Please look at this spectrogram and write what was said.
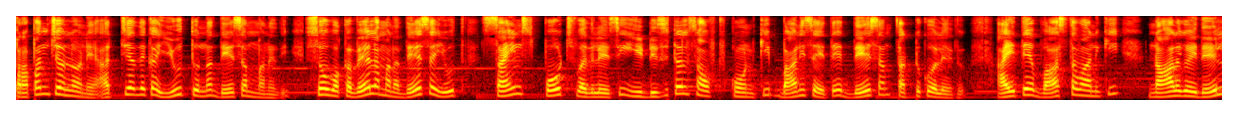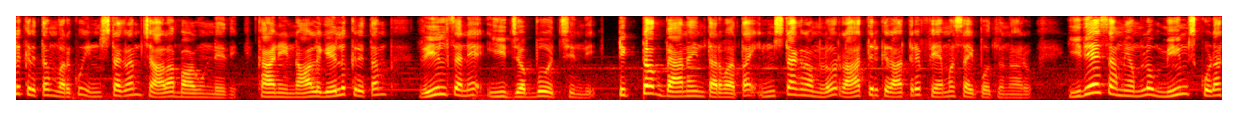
ప్రపంచంలోనే అత్యధిక యూత్ ఉన్న దేశం మనది. సో ఒకవేళ మన దేశ యూత్ సైన్స్ స్పోర్ట్స్ వదిలేసి ఈ డిజిటల్ సాఫ్ట్ ఫోన్కి బానిసైతే దేశం తట్టుకోలేదు. అయితే వాస్తవానికి నాలుగైదేళ్ళ క్రితం వరకు ఇన్స్టాగ్రామ్ చాలా బాగుండేది. కానీ నాలుగేళ్ళ క్రితం రీల్స్ అనే ఈ జబ్బు వచ్చింది. టిక్టాక్ బ్యాన్ అయిన తర్వాత ఇన్స్టాగ్రామ్లో రాత్రికి రాత్రే ఫేమస్ అయిపోతున్నారు. ఇదే సమయంలో మీమ్స్ కూడా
